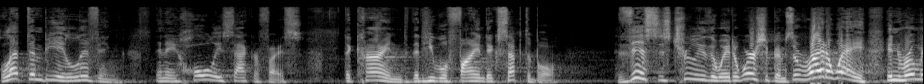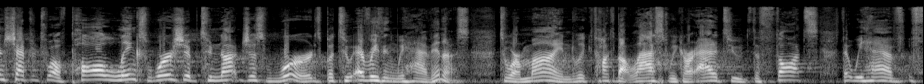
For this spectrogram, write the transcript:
Let them be a living and a holy sacrifice, the kind that He will find acceptable. This is truly the way to worship Him. So, right away in Romans chapter 12, Paul links worship to not just words, but to everything we have in us, to our mind. We talked about last week, our attitudes, the thoughts that we have,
